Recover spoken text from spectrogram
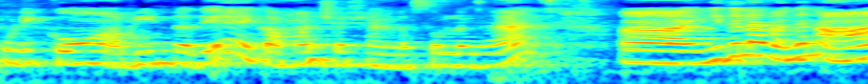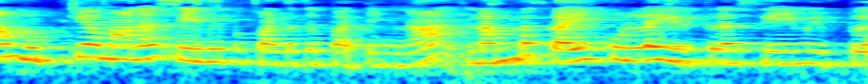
பிடிக்கும் அப்படின்றதையும் எனக்கு கமெண்ட் செஷனில் சொல்லுங்கள் இதில் வந்து நான் முக்கியமான சேமிப்பு பண்ணுறது பார்த்தீங்கன்னா நம்ம கைக்குள்ளே இருக்கிற சேமிப்பு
